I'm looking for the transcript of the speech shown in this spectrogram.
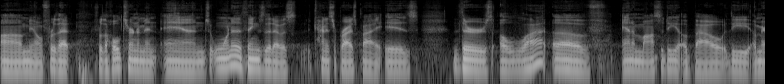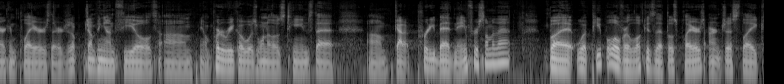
um, you know, for that for the whole tournament, and one of the things that I was kind of surprised by is there's a lot of animosity about the American players that are jump, jumping on field. Um, you know, Puerto Rico was one of those teams that um, got a pretty bad name for some of that. But what people overlook is that those players aren't just like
